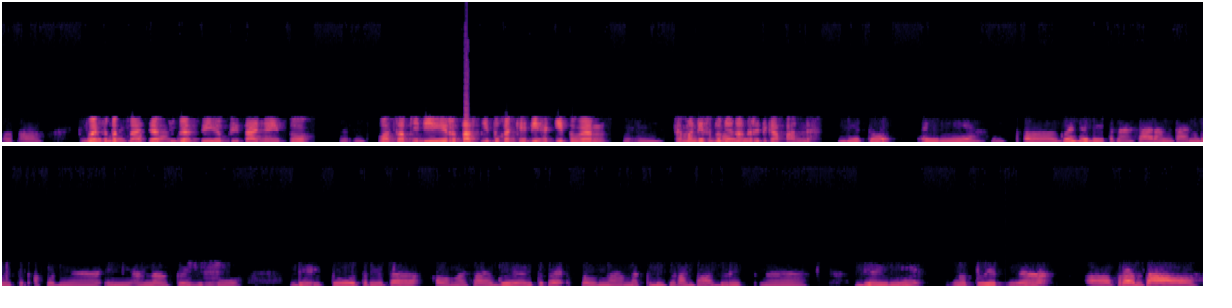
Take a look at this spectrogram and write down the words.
heeh. Gue sempet baca banget. juga sih beritanya itu. Mm-mm, WhatsAppnya diretas gitu kan, kayak dihack gitu kan. mm-mm. Emang dia sebelumnya Oh, nggak di- kritik apaan dah? dia tuh ini ya eh, gue jadi penasaran kan gue cek akunnya ini anak kayak Mm-mm. gitu dia itu ternyata kalau nggak salah gue ya itu kayak pengamat kebijakan publik. Nah dia ini nge-tweetnya eh, frontal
